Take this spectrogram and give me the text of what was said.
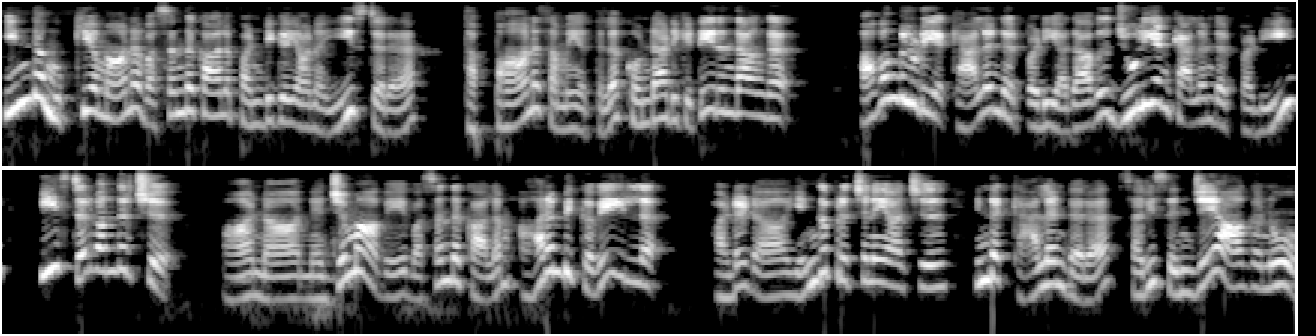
இந்த முக்கியமான வசந்த கால பண்டிகையான ஈஸ்டரை தப்பான சமயத்துல கொண்டாடிக்கிட்டு இருந்தாங்க. அவங்களுடைய கேலண்டர் படி அதாவது ஜூலியன் கேலண்டர் படி ஈஸ்டர் வந்துருச்சு. ஆனா நிஜமாவே வசந்த காலம் ஆரம்பிக்கவே இல்ல. அடடா எங்க பிரச்சனையாச்சு? இந்த கேலண்டரை சரி செஞ்சே ஆகணும்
